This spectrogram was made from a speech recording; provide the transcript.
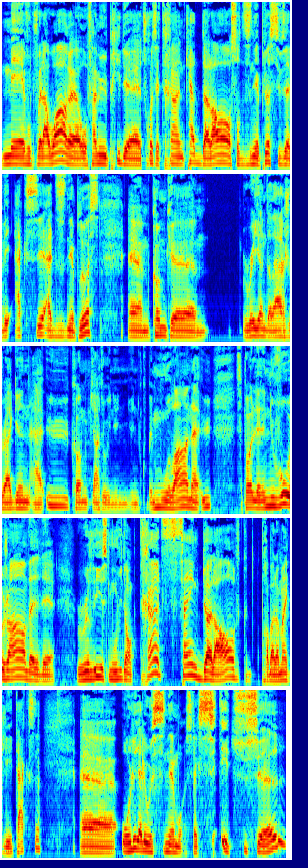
mais vous pouvez l'avoir euh, au fameux prix de, je crois, c'est 34 dollars sur Disney+, si vous avez accès à Disney+. Euh, comme que Rayon the Last Dragon a eu, comme une, une, une, Mulan a eu. C'est pas le nouveau genre de, release movie, donc 35 dollars, probablement avec les taxes, euh, au lieu d'aller au cinéma. Ça fait que si t'es tout seul,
